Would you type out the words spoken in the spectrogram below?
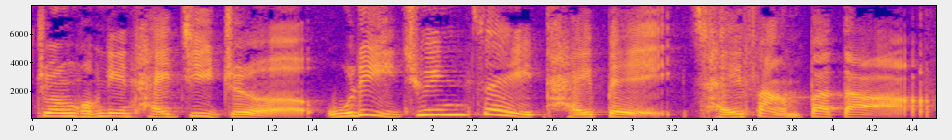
中央广播电台记者吴丽君在。台北采访报道。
